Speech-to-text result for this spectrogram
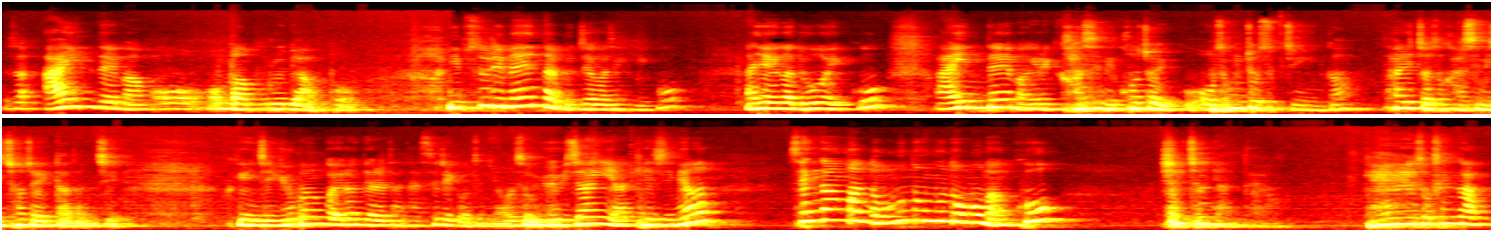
그래서 아이인데 막 어, 엄마 무릎이 아파. 입술이 맨날 문제가 생기고 아니 애가 누워 있고 아이인데 막 이렇게 가슴이 커져 있고 어 성조숙증인가 살이 쪄서 가슴이 처져 있다든지 그게 이제 유방과 이런 데를 다 다스리거든요. 그래서 위장이 약해지면 생각만 너무 너무 너무 많고 실천이 안 돼요. 계속 생각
